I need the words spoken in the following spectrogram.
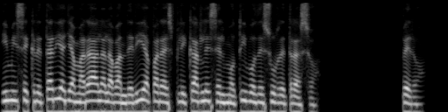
y mi secretaria llamará a la lavandería para explicarles el motivo de su retraso. Pero.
